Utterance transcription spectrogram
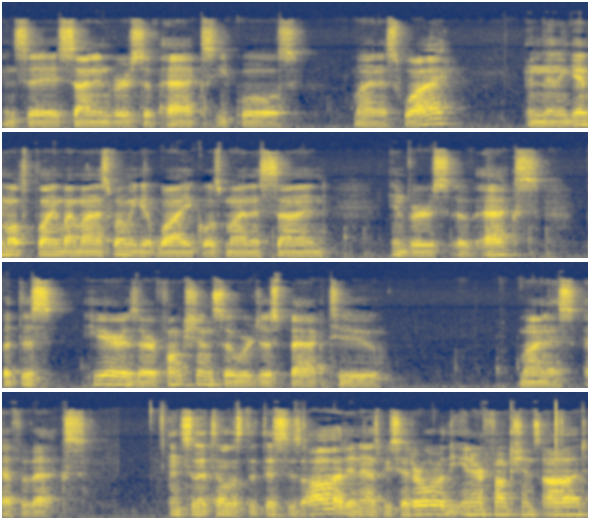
and say sine inverse of x equals minus y. And then again, multiplying by minus 1, we get y equals minus sine inverse of x. But this here is our function, so we're just back to minus f of x. And so that tells us that this is odd, and as we said earlier, the inner function's odd,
